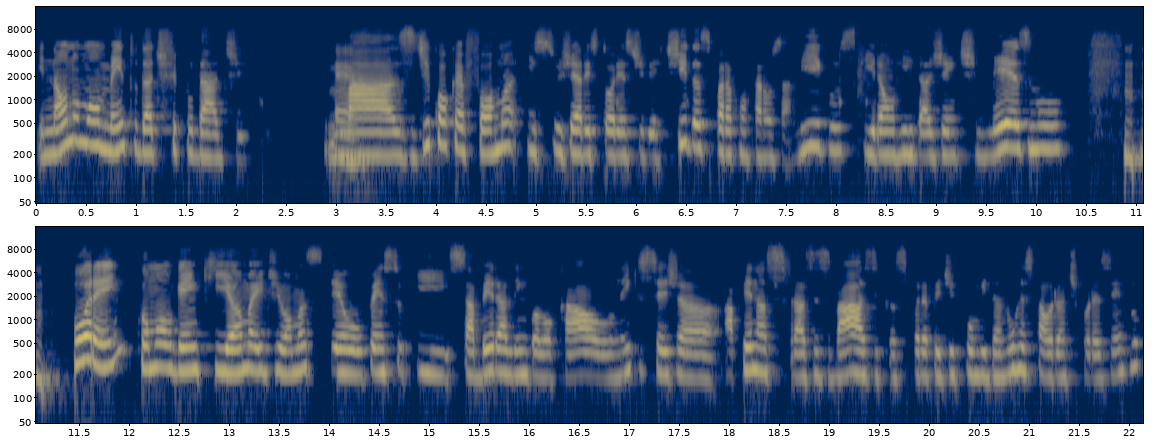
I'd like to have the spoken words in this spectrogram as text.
e não no momento da dificuldade. É. Mas, de qualquer forma, isso gera histórias divertidas para contar aos amigos, que irão rir da gente mesmo. Porém, como alguém que ama idiomas, eu penso que saber a língua local, nem que seja apenas frases básicas para pedir comida no restaurante, por exemplo,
